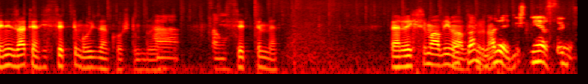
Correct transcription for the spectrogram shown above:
seni zaten hissettim. O yüzden koştum buraya. Ha, tamam. Hissettim ben. Ben Rex'imi alayım Yok abi lan şuradan. Ali düştüğün yer suymuş.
